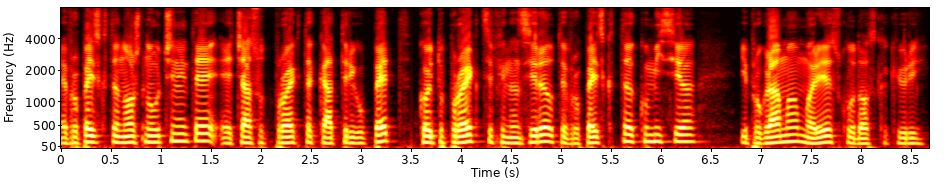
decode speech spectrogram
Европейската нощ на учените е част от проекта К305, който проект се финансира от Европейската комисия и програма Мария Складовска Кюри.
